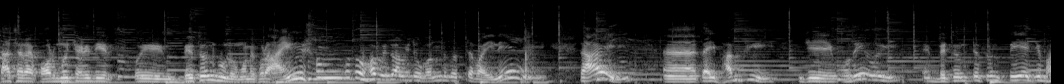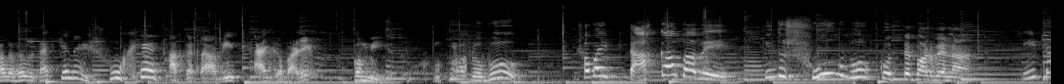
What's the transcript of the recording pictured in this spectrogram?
তাছাড়া কর্মচারীদের ওই বেতনগুলো মনে করো আইনসঙ্গতভাবে তো আমি তো বন্ধ করতে পারিনি। তাই আহ, তাই ভাবছি যে ওদের ওই বেতন টেতন পেয়ে যে ভালোভাবে থাকছে না সুখে থাকাটা আমি একেবারে কমিয়ে দেবো। প্রভু সবাই টাকা পাবে কিন্তু সুখ ভোগ করতে পারবে না। এটা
